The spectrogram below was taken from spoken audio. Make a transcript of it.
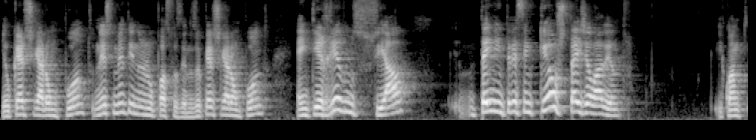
Eu quero chegar a um ponto, neste momento ainda não posso fazer, mas eu quero chegar a um ponto em que a rede social tem interesse em que eu esteja lá dentro. E quanto,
